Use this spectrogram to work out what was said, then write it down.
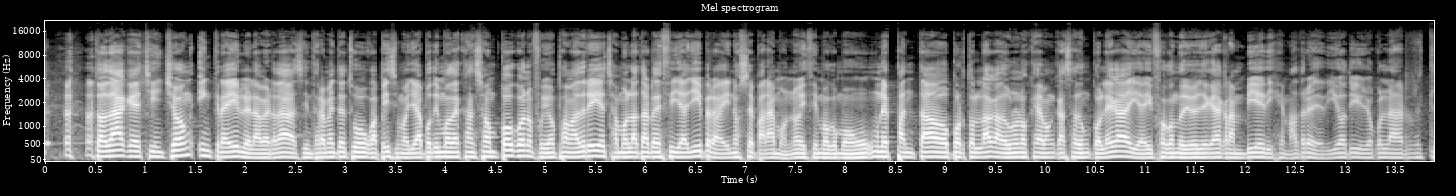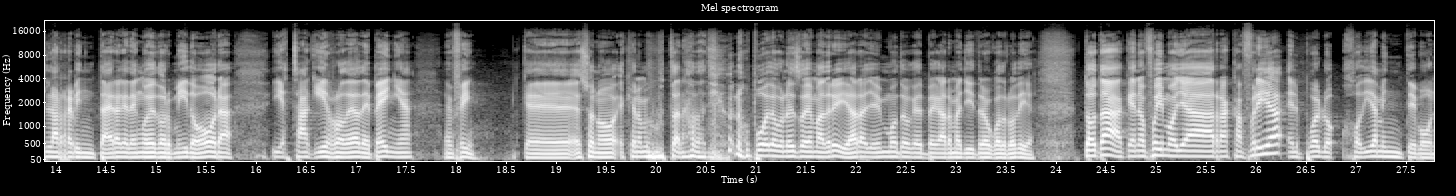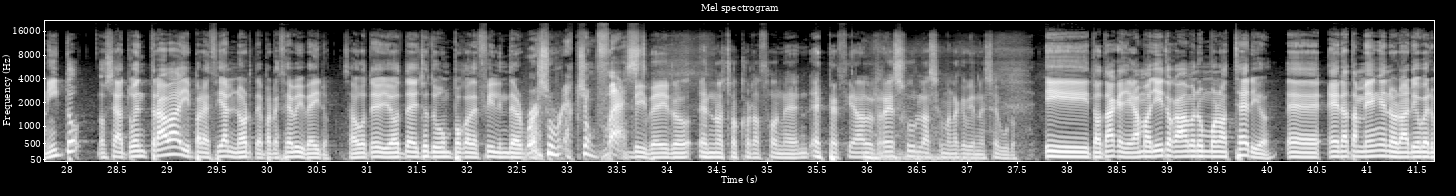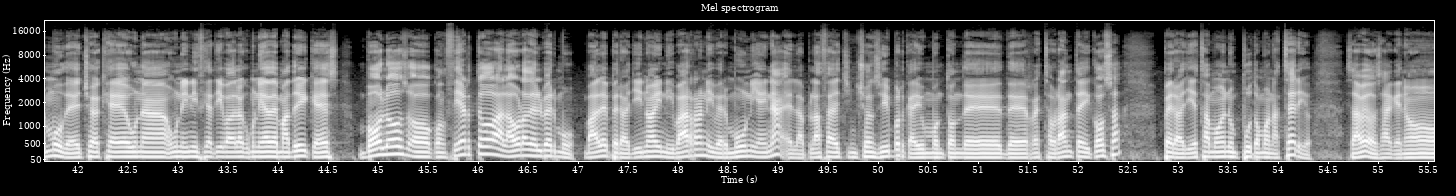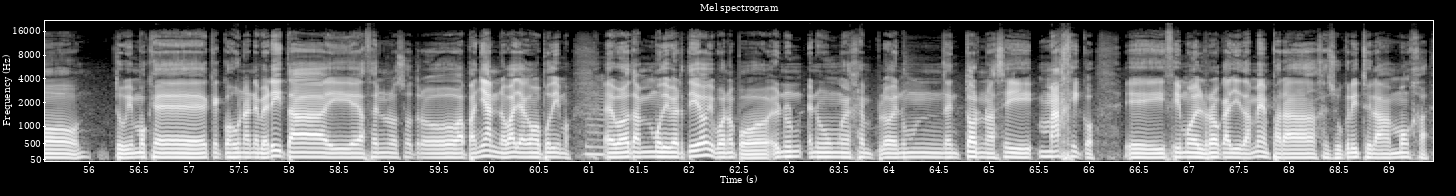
Toda que chinchón, increíble, la verdad. Sinceramente estuvo guapísimo. Ya pudimos descansar un poco, nos fuimos para Madrid, echamos la tardecilla allí, pero ahí nos separamos, ¿no? Hicimos como un, espantado por todos lados, cada uno nos quedaba en casa de un colega y ahí fue cuando yo llegué a Gran Vía y dije, madre de Dios, tío, yo con la, la reventadera que tengo de dormido horas y está aquí rodeado de peña, en fin. Que eso no, es que no me gusta nada, tío. No puedo con eso de Madrid. Ahora yo mismo tengo que pegarme allí tres o cuatro días. Total, que nos fuimos ya a Rascafría, el pueblo jodidamente bonito, O sea, tú entrabas y parecía el norte, parecía Viveiro. ¿Sabes? tío? Yo, de hecho, tuve un poco de feeling de Resurrection Fest. Viveiro en nuestros corazones. Especial Resu la semana que viene, seguro. Y total, que llegamos allí y tocábamos en un monasterio. Eh, era también en horario Bermú. De hecho, es que es una, una iniciativa de la Comunidad de Madrid que es bolos o conciertos a la hora del Bermú, ¿vale? Pero allí no hay ni barra, ni Bermú, hay nada. En la plaza de Chinchón sí, porque hay un montón de, de restaurantes y cosas. Pero allí estamos en un puto monasterio, ¿sabes? O sea, que no tuvimos que, que coger una neverita y hacernos nosotros apañarnos, vaya como pudimos. El vuelo también muy divertido y bueno, pues en un, en un ejemplo, en un entorno así mágico, eh, hicimos el rock allí también para Jesucristo y las monjas.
